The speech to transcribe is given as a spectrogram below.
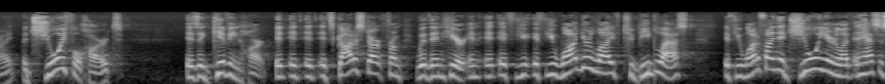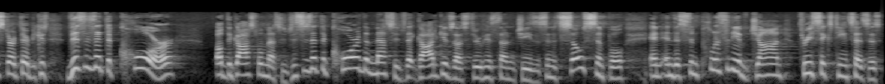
right? A joyful heart is a giving heart. It, it, it, has got to start from within here. And if, you, if you want your life to be blessed, if you want to find that joy in your life, it has to start there because this is at the core of the gospel message. This is at the core of the message that God gives us through his son Jesus. And it's so simple. And, and the simplicity of John 3.16 says this,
